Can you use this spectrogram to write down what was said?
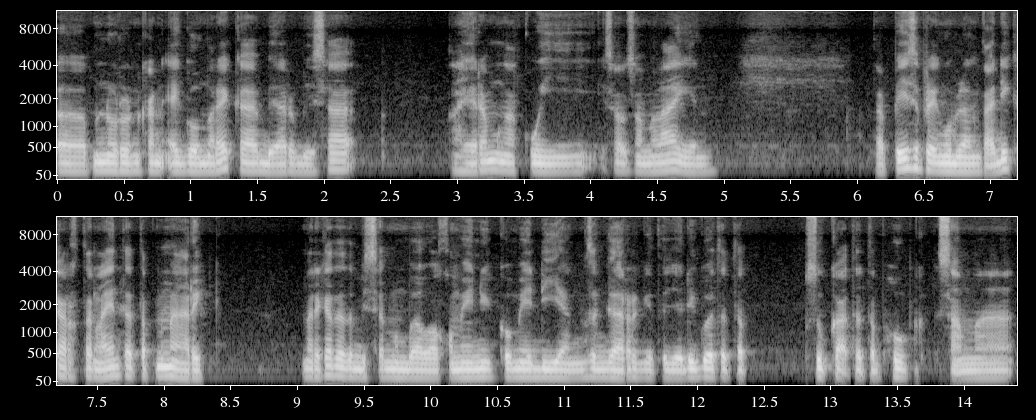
uh, menurunkan ego mereka biar bisa akhirnya mengakui satu sama lain. Tapi seperti yang gue bilang tadi, karakter lain tetap menarik. Mereka tetap bisa membawa komedi-komedi yang segar gitu. Jadi gue tetap suka, tetap hook sama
